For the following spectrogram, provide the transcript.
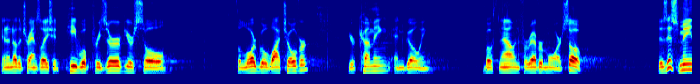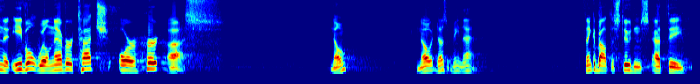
In another translation, He will preserve your soul. The Lord will watch over your coming and going, both now and forevermore. So, does this mean that evil will never touch or hurt us? No. No, it doesn't mean that. Think about the students at the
